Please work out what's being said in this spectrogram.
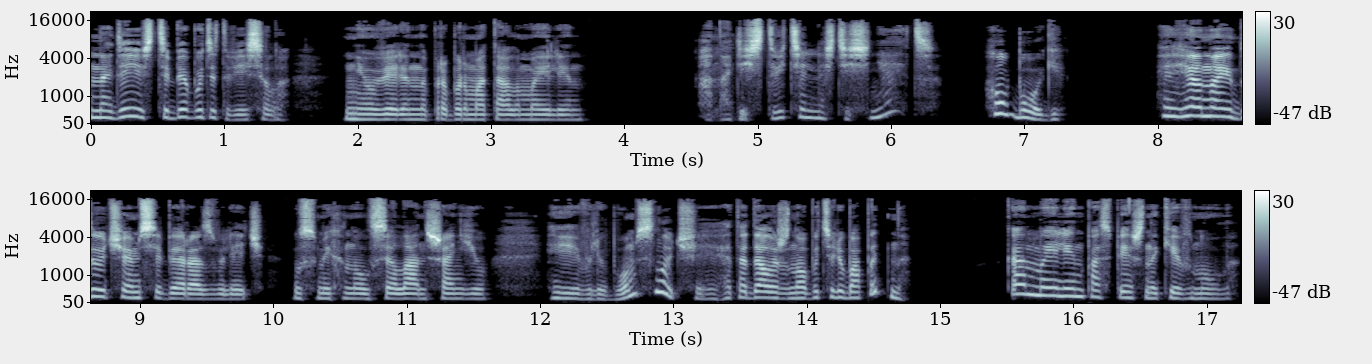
надеюсь, тебе будет весело», — неуверенно пробормотала Мэйлин. «Она действительно стесняется? О, боги!» «Я найду, чем себя развлечь», — усмехнулся Лан Шанью. «И в любом случае это должно быть любопытно». Кан Мэйлин поспешно кивнула.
